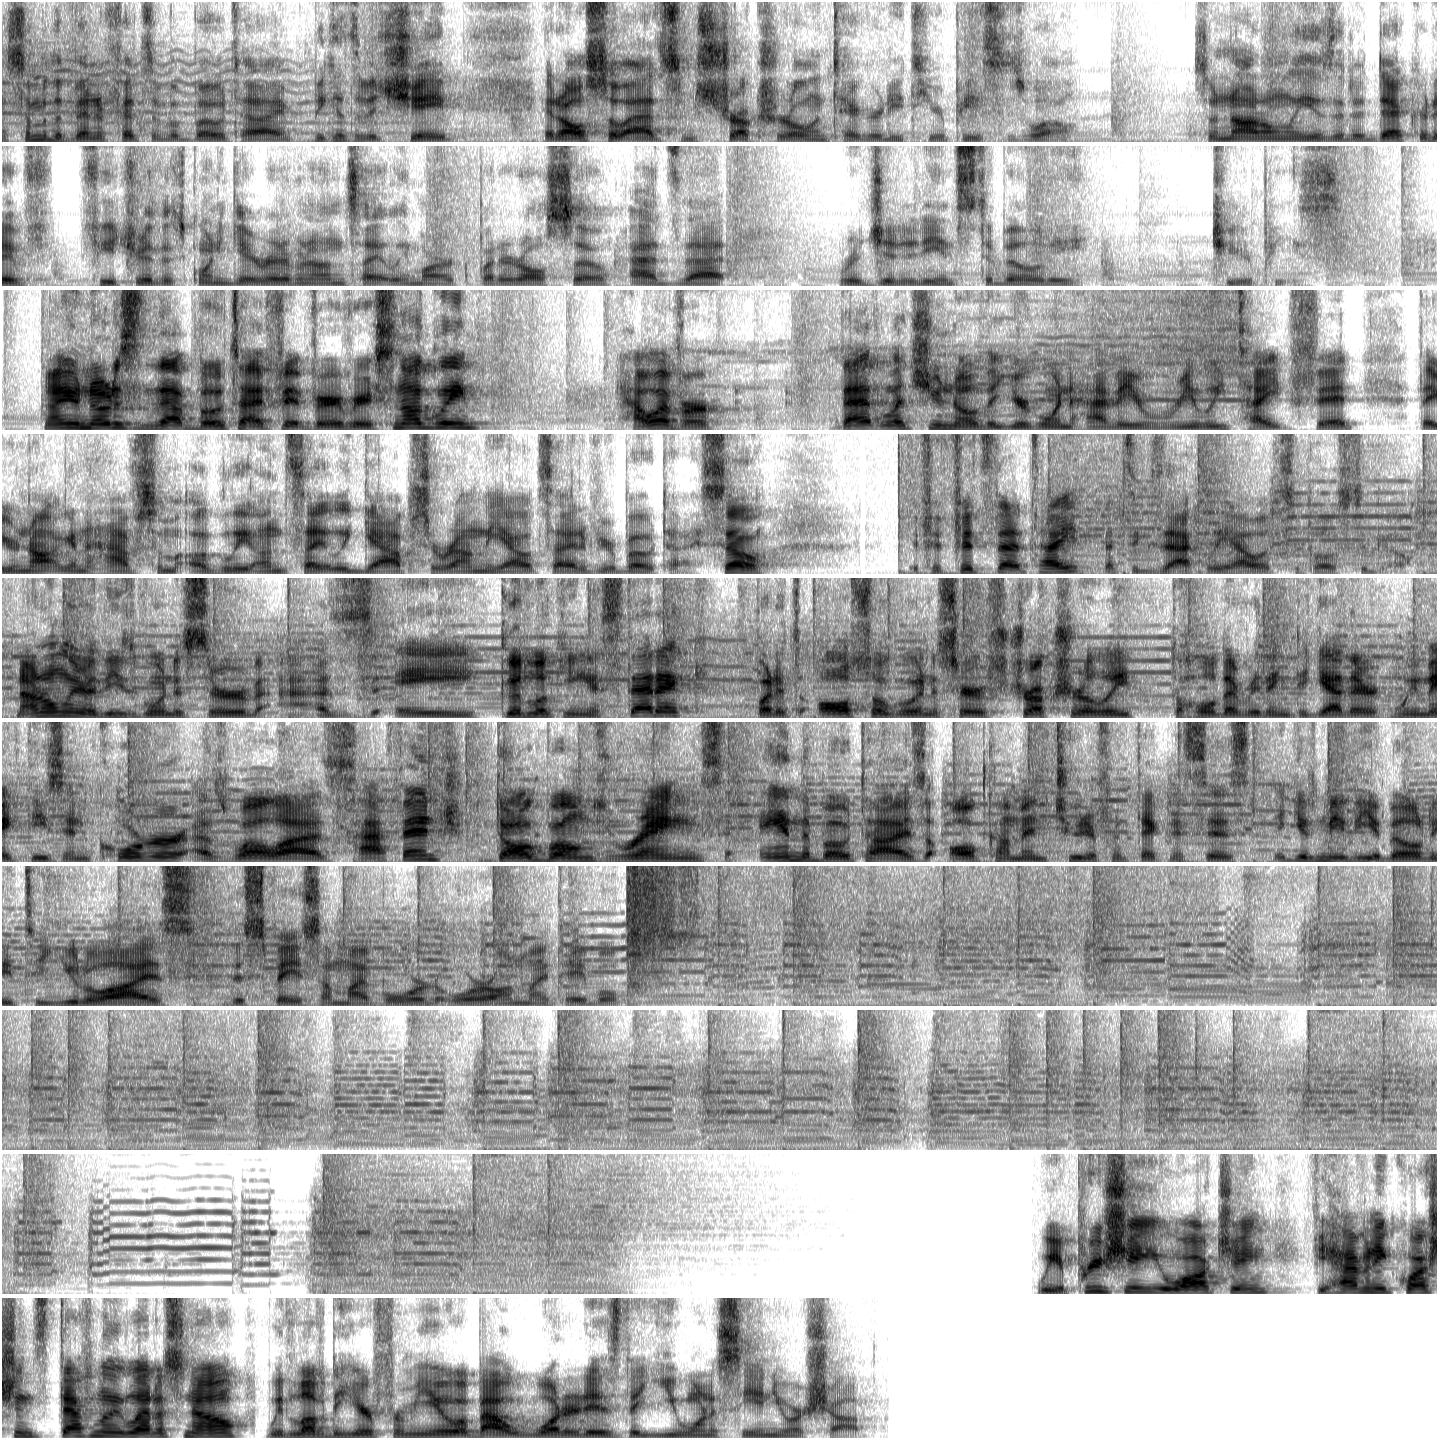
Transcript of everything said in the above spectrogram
Some of the benefits of a bow tie, because of its shape, it also adds some structural integrity to your piece as well. So not only is it a decorative feature that's going to get rid of an unsightly mark, but it also adds that rigidity and stability to your piece. Now you'll notice that that bow tie fit very, very snugly. However, that lets you know that you're going to have a really tight fit, that you're not gonna have some ugly, unsightly gaps around the outside of your bow tie. So if it fits that tight, that's exactly how it's supposed to go. Not only are these going to serve as a good looking aesthetic, but it's also going to serve structurally to hold everything together. We make these in quarter as well as half inch. Dog bones, rings, and the bow ties all come in two different thicknesses. It gives me the ability to utilize this space on my board or on my table. We appreciate you watching. If you have any questions, definitely let us know. We'd love to hear from you about what it is that you want to see in your shop.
